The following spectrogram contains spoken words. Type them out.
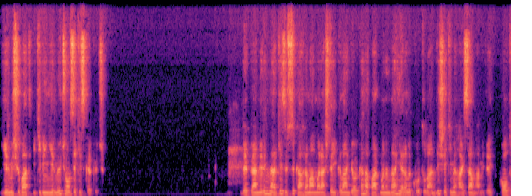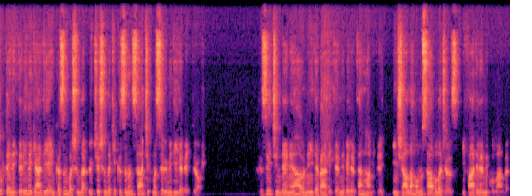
20 Şubat 2023 18.43 Depremlerin merkez üssü Kahramanmaraş'ta yıkılan Görkan apartmanından yaralı kurtulan diş hekimi Haysam Hamidi, koltuk değnekleriyle geldiği enkazın başında 3 yaşındaki kızının sağ çıkması ümidiyle bekliyor. Kızı için DNA örneği de verdiklerini belirten Hamidi, inşallah onu sağ bulacağız ifadelerini kullandı.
